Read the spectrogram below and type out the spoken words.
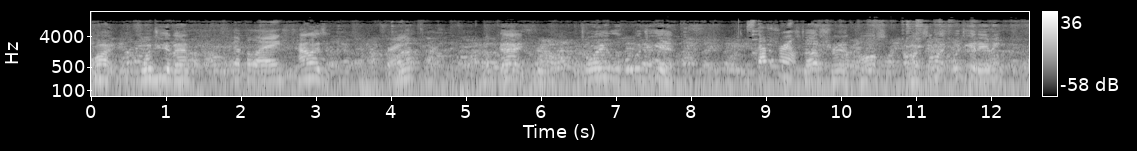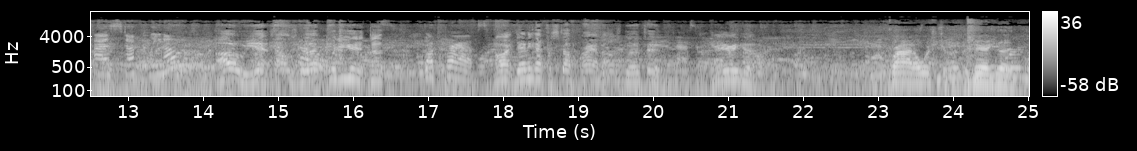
All right, what'd you get, man? The filet. How is it? Great. Okay. Tori, what'd you get? Stuffed shrimp. Stuffed shrimp. Awesome. All right, somebody, what'd you get, Amy? Uh, stuffed lena. Oh, yes, that was good. What'd you get, Doug? Stuffed crabs. All right, Danny got the stuffed crab. That was good, too. Fantastic. Very good. Fried oyster, very good.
